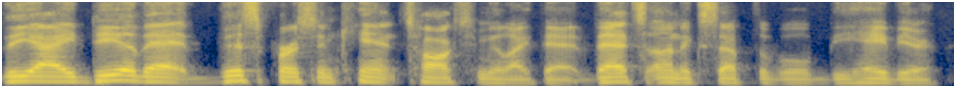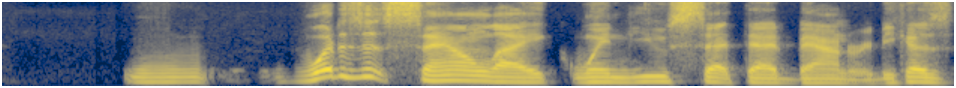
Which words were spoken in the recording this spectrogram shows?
the idea that this person can't talk to me like that, that's unacceptable behavior. What does it sound like when you set that boundary? Because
